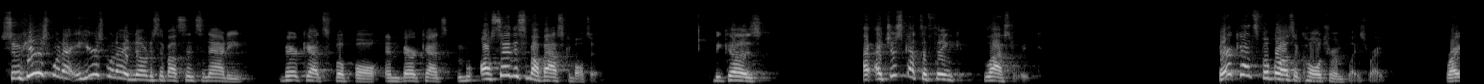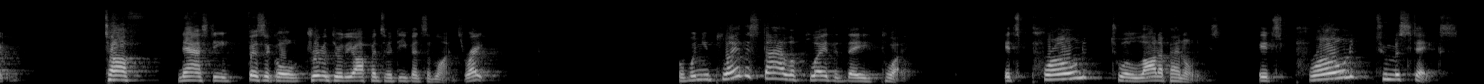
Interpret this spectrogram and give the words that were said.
So here's what I here's what I notice about Cincinnati Bearcats football and Bearcats. I'll say this about basketball too, because I, I just got to think last week. Bearcats football has a culture in place, right? Right? Tough, nasty, physical, driven through the offensive and defensive lines, right? But when you play the style of play that they play, it's prone to a lot of penalties. It's prone to mistakes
